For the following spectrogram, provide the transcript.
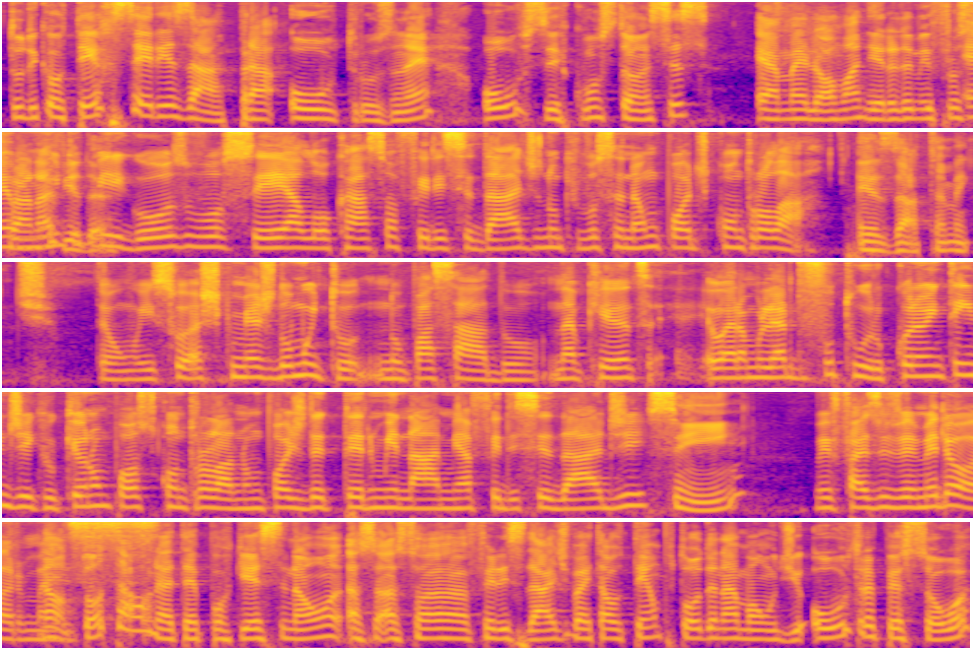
tudo que eu terceirizar para outros, né, ou circunstâncias, é a melhor maneira de me frustrar é na vida. É muito perigoso você alocar sua felicidade no que você não pode controlar. Exatamente. Então, isso acho que me ajudou muito no passado, né? Porque antes eu era mulher do futuro. Quando eu entendi que o que eu não posso controlar não pode determinar a minha felicidade. Sim me faz viver melhor. Mas... Não, total, né? Até porque senão a, a, sua felicidade vai estar o tempo todo na mão de outra pessoa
